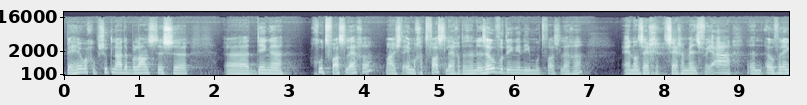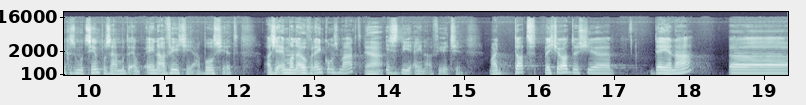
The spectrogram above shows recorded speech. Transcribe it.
ben heel erg op zoek naar de balans tussen eh, dingen goed vastleggen. Maar als je het eenmaal gaat vastleggen, dan zijn er zoveel dingen die je moet vastleggen. En dan zeggen, zeggen mensen van ja, een overeenkomst moet simpel zijn, moet op één A4'tje. Ja, bullshit. Als je eenmaal een overeenkomst maakt, Ja. is het niet één A4'tje. Maar dat, weet je wel, dus je DNA eh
